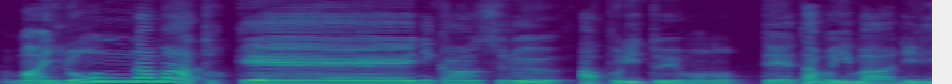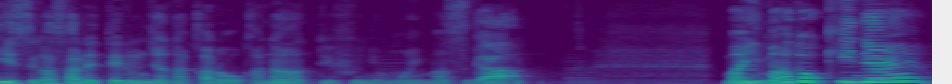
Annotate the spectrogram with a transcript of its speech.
まあいろんなまあ時計に関するアプリというものって多分今リリースがされてるんじゃなかろうかなというふうに思いますが、まあ今時ね、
